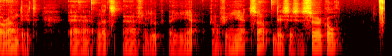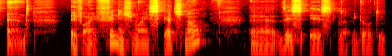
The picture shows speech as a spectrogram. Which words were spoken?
around it. Uh, let's have a look. Uh, yeah, over here. So this is a circle. And if I finish my sketch now, uh, this is, let me go to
